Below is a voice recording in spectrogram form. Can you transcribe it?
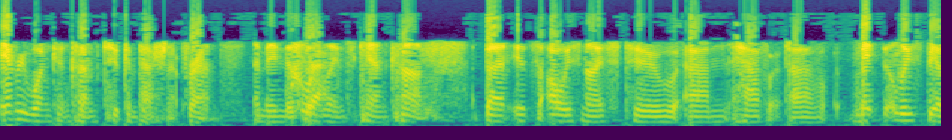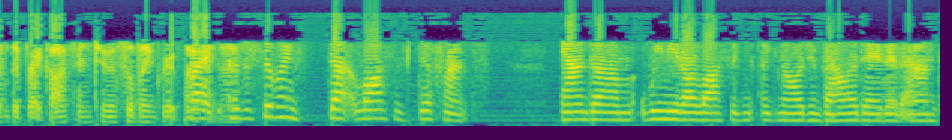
everyone can come to Compassionate Friends. I mean, the Correct. siblings can come, but it's always nice to um, have uh, make at least be able to break off into a sibling group. Right, because the siblings' loss is different, and um, we need our loss acknowledged and validated. And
